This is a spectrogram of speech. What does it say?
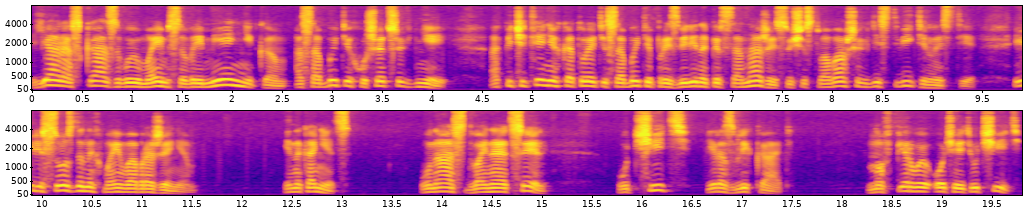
Я рассказываю моим современникам о событиях ушедших дней, о впечатлениях, которые эти события произвели на персонажей, существовавших в действительности или созданных моим воображением. И, наконец, у нас двойная цель – учить и развлекать но в первую очередь учить,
